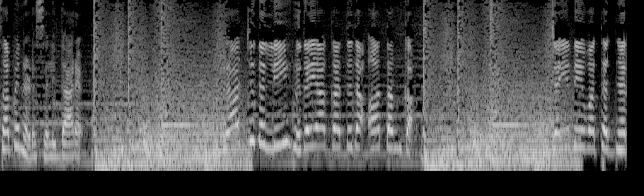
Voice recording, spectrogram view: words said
ಸಭೆ ನಡೆಸಲಿದ್ದಾರೆ. ರಾಜ್ಯದಲ್ಲಿ ಹೃದಯಾಘಾತದ ಆತಂಕ. ಜಯದೇವ ತಜ್ಞರ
